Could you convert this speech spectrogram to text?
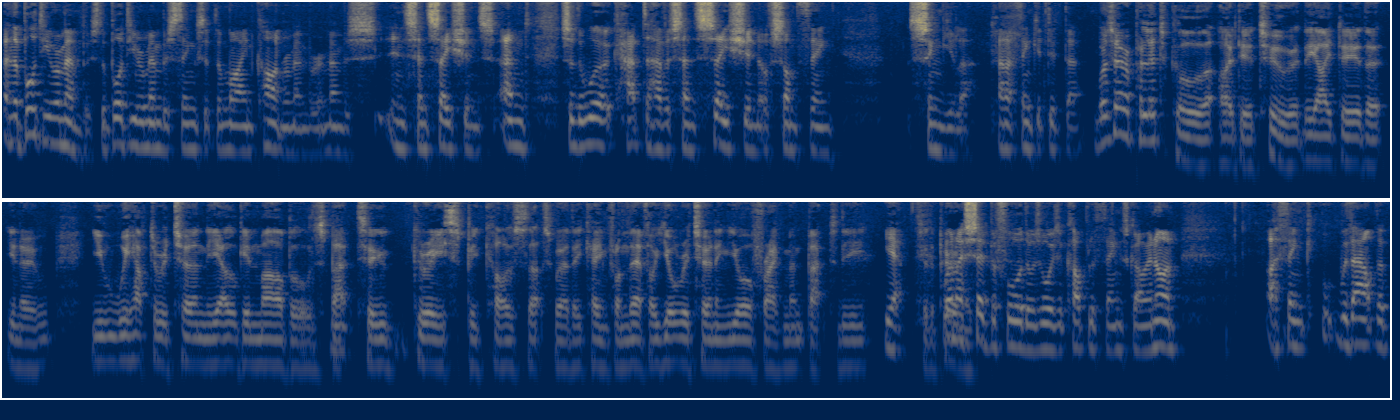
and the body remembers. The body remembers things that the mind can't remember. It remembers in sensations, and so the work had to have a sensation of something singular, and I think it did that. Was there a political idea too? The idea that you know, you we have to return the Elgin marbles back yeah. to Greece because that's where they came from. Therefore, you're returning your fragment back to the yeah to the pyramid. When I said before, there was always a couple of things going on. I think without the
